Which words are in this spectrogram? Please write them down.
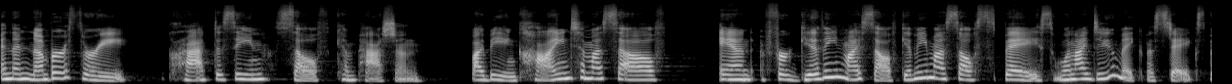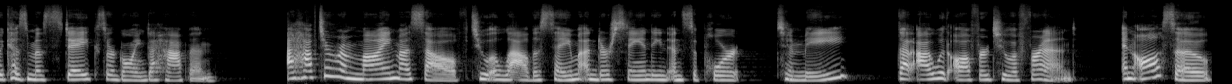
And then number three, practicing self compassion by being kind to myself and forgiving myself, giving myself space when I do make mistakes because mistakes are going to happen. I have to remind myself to allow the same understanding and support to me that I would offer to a friend. And also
